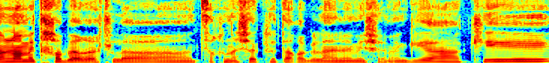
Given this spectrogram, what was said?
אני לא מתחברת ל... צריך לנשק את הרגליים למי שמגיע, כי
